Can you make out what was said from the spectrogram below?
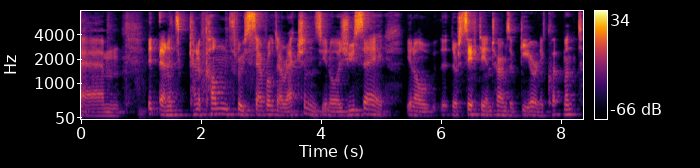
um, it, and it's kind of come through several directions. You know, as you say, you know, there's safety in terms of gear and equipment.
